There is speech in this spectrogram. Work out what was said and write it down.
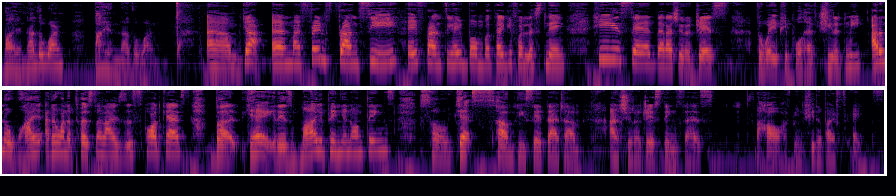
buy another one, buy another one. Um, yeah, and my friend Francie, hey Francie, hey Bombo, thank you for listening. He said that I should address the way people have cheated me. I don't know why. I don't want to personalize this podcast, but hey, it is my opinion on things. So yes, um, he said that um, I should address things as how I've been treated by friends.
